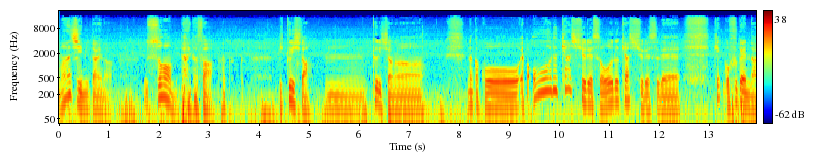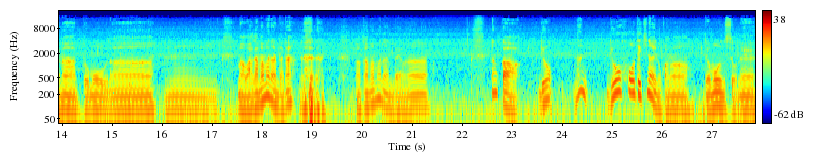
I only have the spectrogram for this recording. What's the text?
マジみたいな嘘みたいなさ。びっくりした。うーんびっくりしたな。なんかこうやっぱオールキャッシュレスオールキャッシュレスで結構不便だなって思うな。うん。まあわがままなんだな。わがままなんだよな。なんか両両方できないのかな。って思うんですよね、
